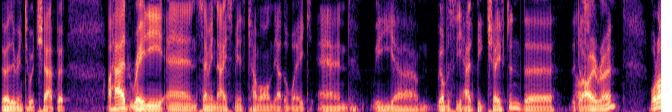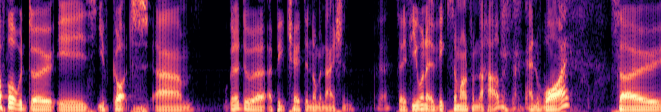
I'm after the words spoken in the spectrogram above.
further into a chat. But I had Reedy and Sammy Naismith come on the other week, and we um, we obviously had Big Chieftain the the diary room. What I thought we'd do is you've got um, we're going to do a, a Big Chieftain nomination. Okay. So if you want to evict someone from the hub and why, so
